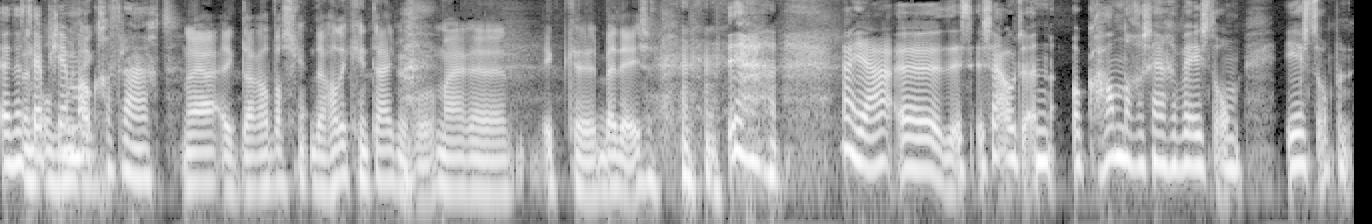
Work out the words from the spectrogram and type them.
En dat heb je hem ook gevraagd? Nou ja, ik, daar, was, daar had ik geen tijd meer voor. Maar uh, ik, uh, bij deze. ja, nou ja, uh, zou het een, ook handiger zijn geweest... om eerst op, een,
